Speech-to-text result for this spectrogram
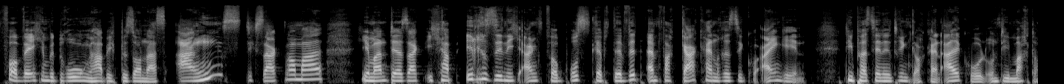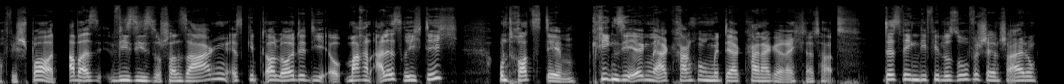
vor welchen Bedrohungen habe ich besonders Angst. Ich sag nochmal, jemand, der sagt, ich habe irrsinnig Angst vor Brustkrebs, der wird einfach gar kein Risiko eingehen. Die Patientin trinkt auch kein Alkohol und die macht auch viel Sport. Aber wie Sie so schon sagen, es gibt auch Leute, die machen alles richtig und trotzdem kriegen sie irgendeine Erkrankung, mit der keiner gerechnet hat. Deswegen die philosophische Entscheidung.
